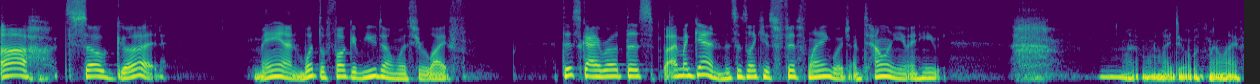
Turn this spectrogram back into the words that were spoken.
Ugh. It's so good. Man, what the fuck have you done with your life? This guy wrote this. I'm again, this is like his fifth language. I'm telling you. And he, what am I doing with my life?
